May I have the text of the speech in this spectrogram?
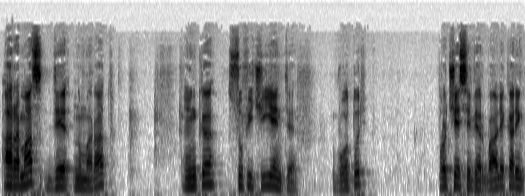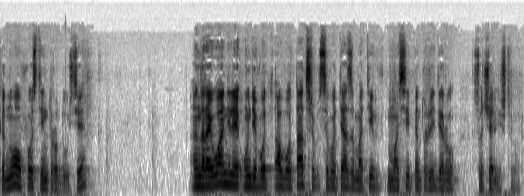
A rămas de numărat încă suficiente voturi, procese verbale care încă nu au fost introduse, în raioanele unde vot, au votat și se votează masiv, masiv pentru liderul socialiștilor.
